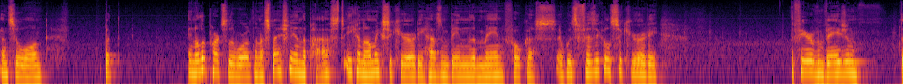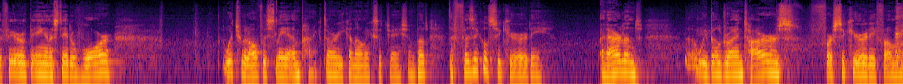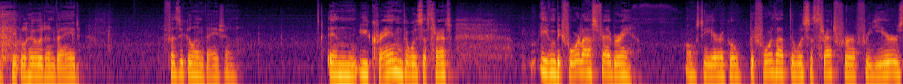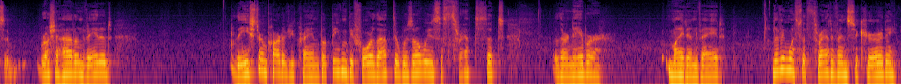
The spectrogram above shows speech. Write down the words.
and so on. In other parts of the world, and especially in the past, economic security hasn't been the main focus. It was physical security. The fear of invasion, the fear of being in a state of war, which would obviously impact our economic situation. But the physical security in Ireland, we build round towers for security from people who would invade. Physical invasion. In Ukraine, there was a threat even before last February, almost a year ago. Before that, there was a threat for, for years. Russia had invaded the eastern part of Ukraine, but even before that, there was always a threat that their neighbour might invade living with the threat of insecurity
